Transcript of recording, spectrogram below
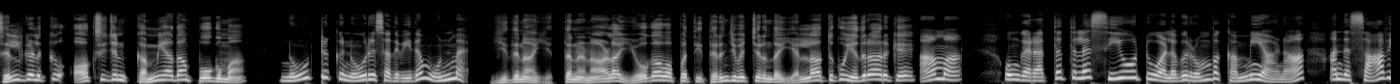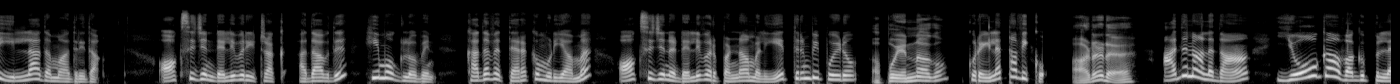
செல்களுக்கு ஆக்சிஜன் கம்மியா தான் போகுமா? நூற்றுக்கு நூறு சதவீதம் உண்மை. இது நான் இத்தனை நாளா யோகாவை பத்தி தெரிஞ்சு வச்சிருந்த எல்லாத்துக்கும் எதிரா இருக்கே. ஆமா உங்க ரத்தத்துல CO2 அளவு ரொம்ப கம்மியானா அந்த சாவி இல்லாத மாதிரி தான் ஆக்சிஜன் டெலிவரி ட்ரக் அதாவது ஹீமோகுளோபின் கதவை திறக்க முடியாம ஆக்சிஜனை டெலிவர் பண்ணாமலேயே திரும்பி போயிடும். அப்போ என்ன ஆகும் குறையில தவிக்கும். அடட! அதனால தான் யோகா வகுப்புல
